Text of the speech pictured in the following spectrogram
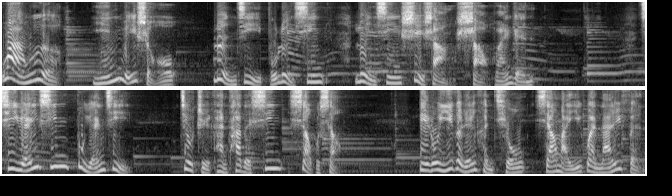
万恶淫为首，论迹不论心，论心世上少完人。其圆心不圆寂，就只看他的心孝不孝。”比如一个人很穷，想买一罐奶粉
